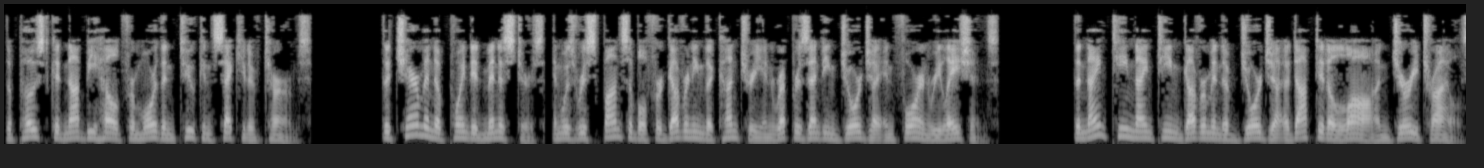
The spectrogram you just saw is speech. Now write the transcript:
the post could not be held for more than two consecutive terms. The chairman appointed ministers, and was responsible for governing the country and representing Georgia in foreign relations. The 1919 government of Georgia adopted a law on jury trials.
